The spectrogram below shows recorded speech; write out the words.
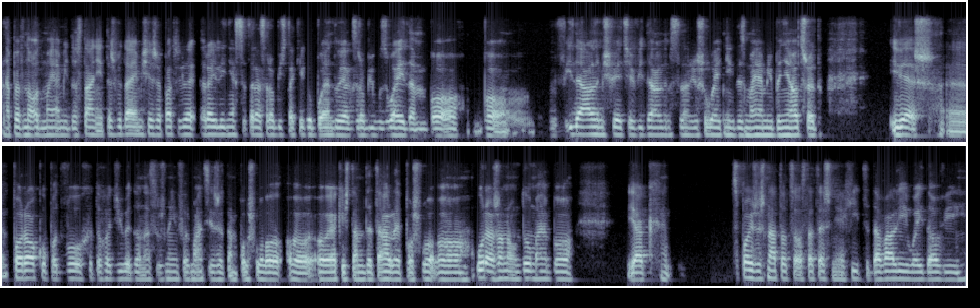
na pewno od Miami dostanie. Też wydaje mi się, że Patrick Riley nie chce teraz robić takiego błędu, jak zrobił z Wade'em, bo, bo w idealnym świecie, w idealnym scenariuszu Wade nigdy z Miami by nie odszedł i wiesz, e, po roku, po dwóch dochodziły do nas różne informacje, że tam poszło o, o jakieś tam detale, poszło o urażoną dumę, bo jak spojrzysz na to, co ostatecznie hit dawali Wade'owi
